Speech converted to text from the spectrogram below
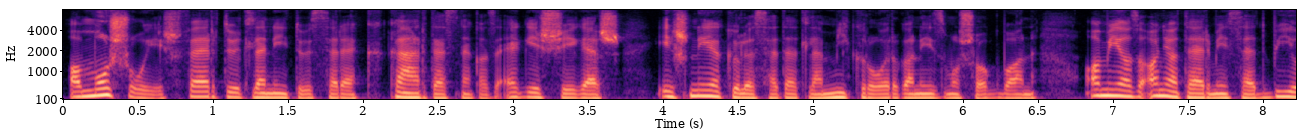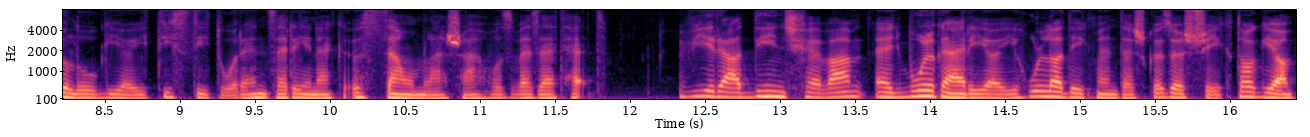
A mosó és fertőtlenítőszerek kárt tesznek az egészséges és nélkülözhetetlen mikroorganizmusokban, ami az anyatermészet biológiai tisztító rendszerének összeomlásához vezethet. Vira Dincseva, egy bulgáriai hulladékmentes közösség tagja,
